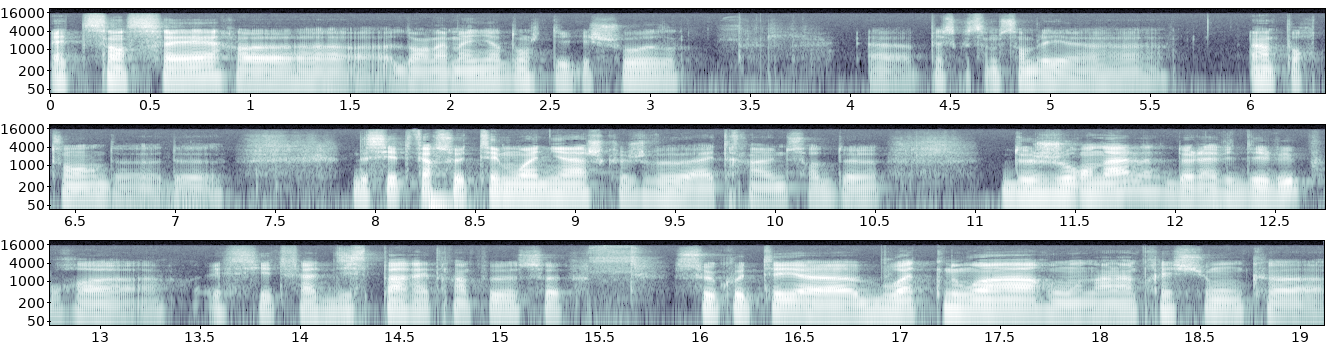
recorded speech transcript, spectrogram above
être sincère euh, dans la manière dont je dis les choses, euh, parce que ça me semblait important de, de- d'essayer de faire ce témoignage que je veux être une sorte de, de journal de la vie d'élu pour essayer de faire disparaître un peu ce, ce côté boîte noire où on a l'impression que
